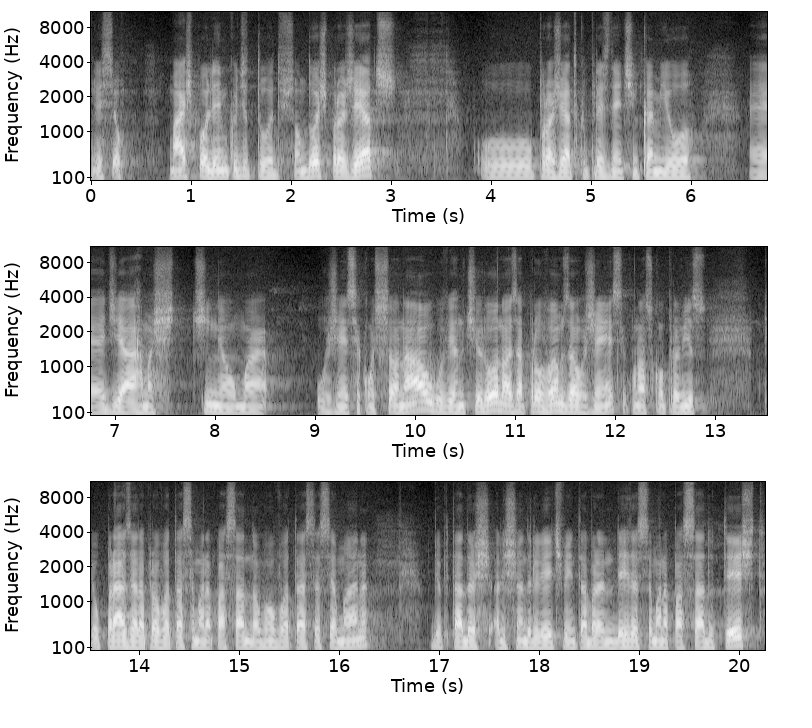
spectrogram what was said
Esse é o mais polêmico de todos. São dois projetos. O projeto que o presidente encaminhou é, de armas tinha uma urgência constitucional, o governo tirou, nós aprovamos a urgência com nosso compromisso, que o prazo era para votar semana passada, nós vamos votar essa semana. O deputado Alexandre Leite vem trabalhando desde a semana passada o texto.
